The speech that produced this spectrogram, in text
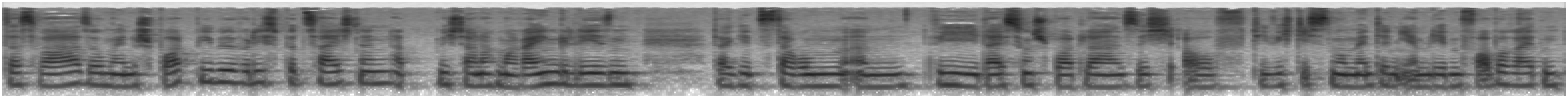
Das war so meine Sportbibel, würde ich es bezeichnen. Habe mich da nochmal reingelesen. Da geht es darum, ähm, wie Leistungssportler sich auf die wichtigsten Momente in ihrem Leben vorbereiten.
